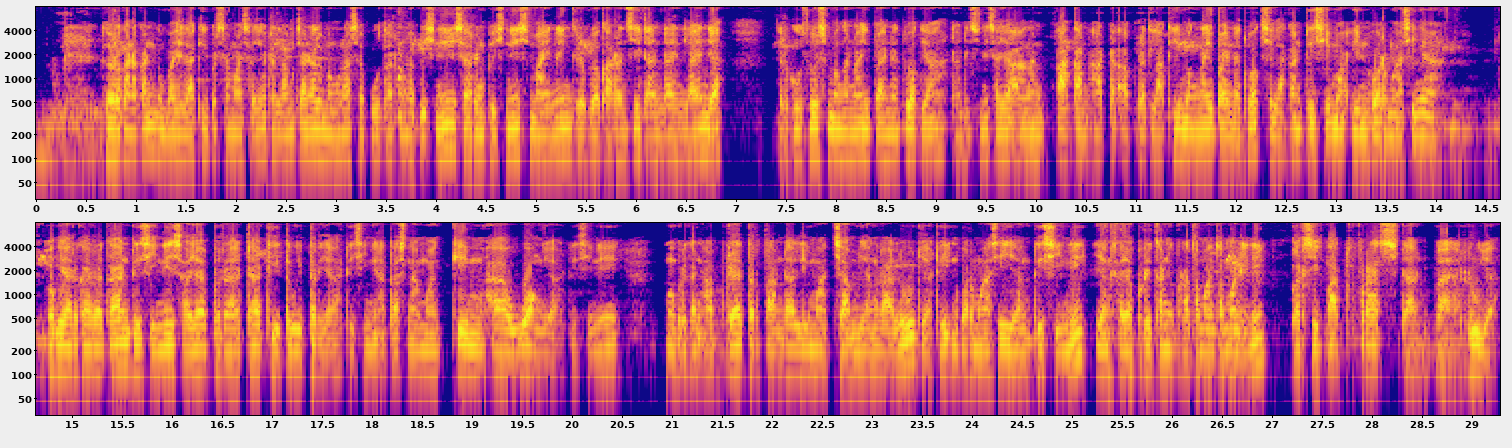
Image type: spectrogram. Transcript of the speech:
Halo rekan-rekan kembali lagi bersama saya dalam channel mengulas seputar dunia bisnis, sharing bisnis, mining, cryptocurrency dan lain-lain ya. Terkhusus mengenai Pi Network ya. Dan di sini saya akan ada update lagi mengenai Pi Network. Silahkan disimak informasinya. Oke rekan-rekan, di sini saya berada di Twitter ya. Di sini atas nama Kim Ha Wong ya. Di sini memberikan update tertanda 5 jam yang lalu. Jadi informasi yang di sini yang saya berikan kepada teman-teman ini bersifat fresh dan baru ya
